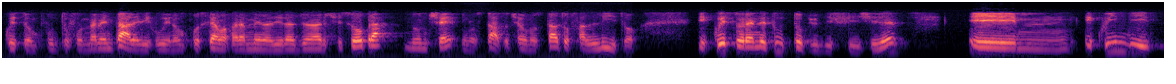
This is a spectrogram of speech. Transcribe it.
questo è un punto fondamentale di cui non possiamo fare a meno di ragionarci sopra, non c'è uno Stato, c'è uno Stato fallito e questo rende tutto più difficile e, e quindi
